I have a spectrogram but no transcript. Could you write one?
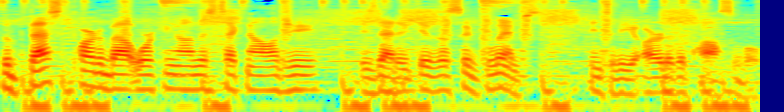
The best part about working on this technology is that it gives us a glimpse into the art of the possible.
